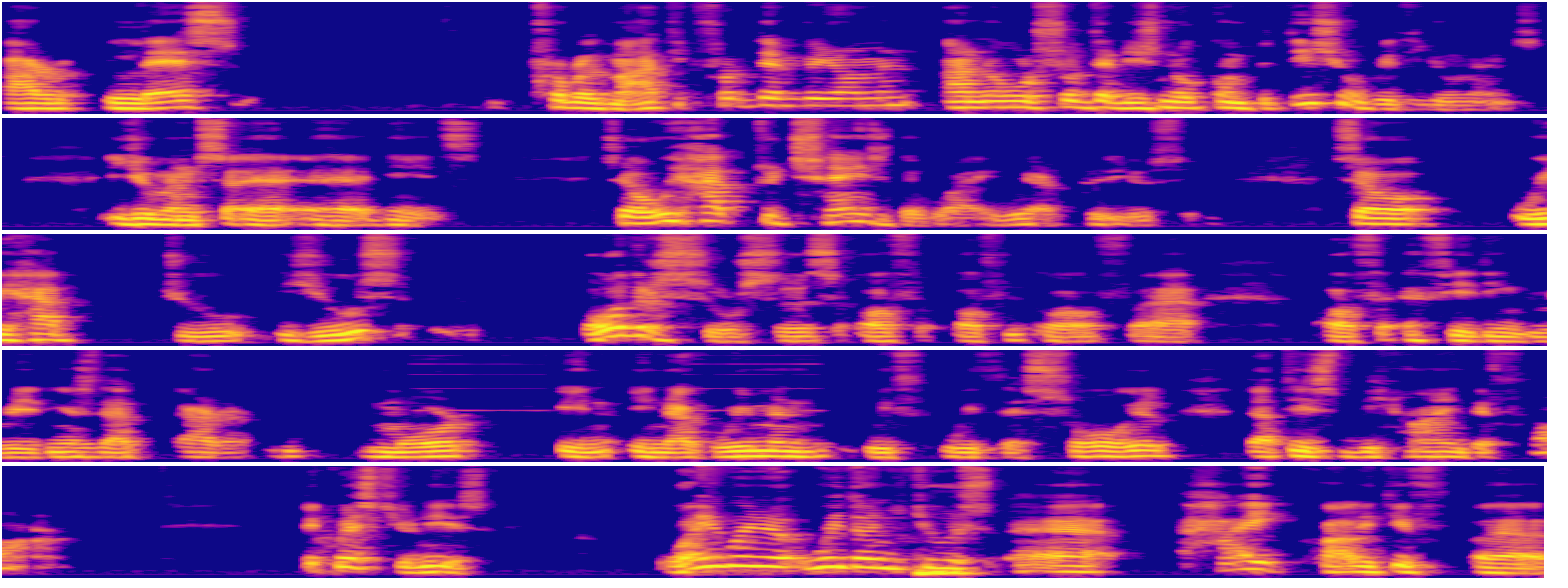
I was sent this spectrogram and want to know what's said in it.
are less problematic for the environment, and also there is no competition with humans, humans' uh, uh, needs. So we have to change the way we are producing. So we have to use other sources of of of, uh, of feed ingredients that are more in, in agreement with, with the soil that is behind the farm. The question is, why we, we don't use uh, high quality uh,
